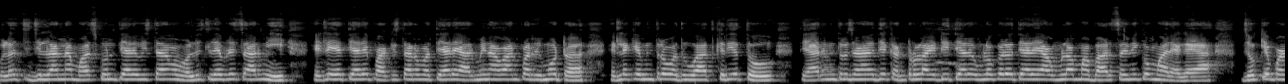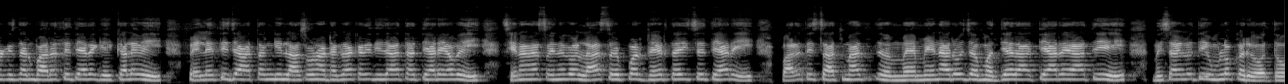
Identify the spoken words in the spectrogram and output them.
બલુચ જિલ્લાના માસકુન ત્યારે વિસ્તારમાં બલુચ લેબરેન્સ આર્મી એટલે ત્યારે પાકિસ્તાનમાં ત્યારે આર્મીના વાહન પર રિમોટ એટલે કે મિત્રો વધુ વાત કરીએ તો ત્યારે મિત્રો જણાવી દઈએ કંટ્રોલ આઈડી ત્યારે હુમલો કર્યો ત્યારે આ હુમલામાં બાર સૈનિકો માર્યા ગયા. જોકે પાકિસ્તાન ભારતે ત્યારે ગઈકાલે પહેલેથી જ આતંકી લાશોના ઢગલા કરી દીધા હતા ત્યારે હવે સેનાના સૈનિકો લાશ પર ઢેર થઈ છે ત્યારે ભારતે સાતમા મેના રોજ મધ્ય ત્યારે રાત્રે મિસાઇલોથી હુમલો કર્યો હતો.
